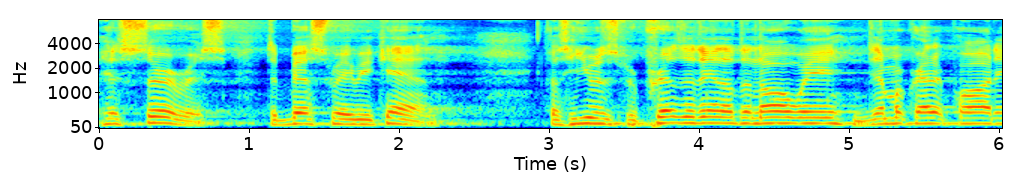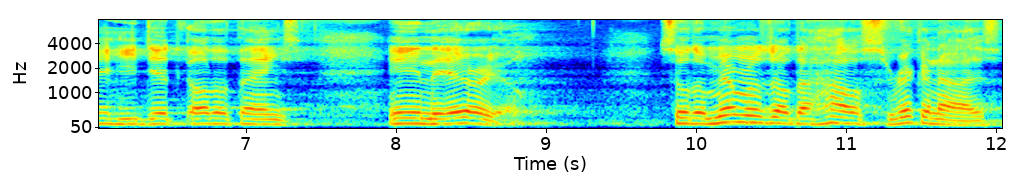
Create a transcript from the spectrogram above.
his service the best way we can. Because he was the president of the Norway Democratic Party, he did other things in the area. So the members of the House recognize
